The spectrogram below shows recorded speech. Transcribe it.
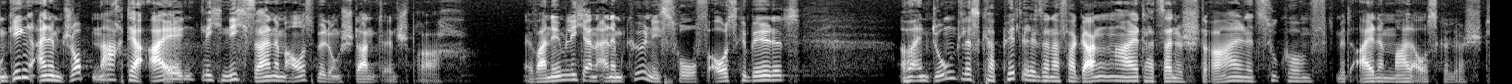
und ging einem Job nach, der eigentlich nicht seinem Ausbildungsstand entsprach. Er war nämlich an einem Königshof ausgebildet aber ein dunkles Kapitel in seiner Vergangenheit hat seine strahlende Zukunft mit einem Mal ausgelöscht.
